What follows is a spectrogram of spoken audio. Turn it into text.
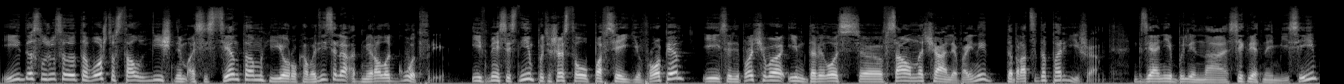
и дослужился до того, что стал личным ассистентом ее руководителя, адмирала Готфри. И вместе с ним путешествовал по всей Европе, и, среди прочего, им довелось э, в самом начале войны добраться до Парижа, где они были на секретной миссии,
